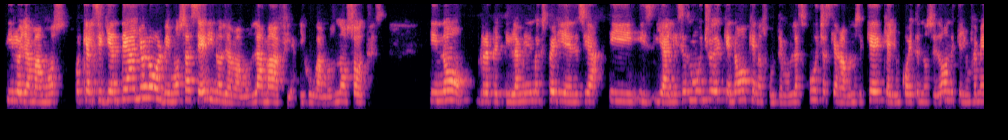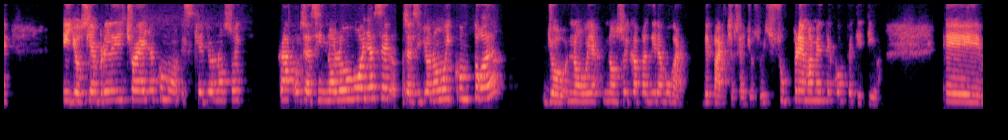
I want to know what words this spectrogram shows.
y lo llamamos, porque el siguiente año lo volvimos a hacer y nos llamamos La Mafia y jugamos nosotras. y no, repetí la misma experiencia y, y, Alice es mucho de que no, que nos juntemos las escuchas, que hagamos no sé qué, que hay un cohete no sé dónde, que hay un femen. Y yo siempre le he dicho a ella como, es que yo no soy, o sea, si no lo voy a hacer, o sea, si yo no voy con toda, yo no, voy a, no soy capaz de ir a jugar de parche, o sea, yo soy supremamente competitiva. Eh,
